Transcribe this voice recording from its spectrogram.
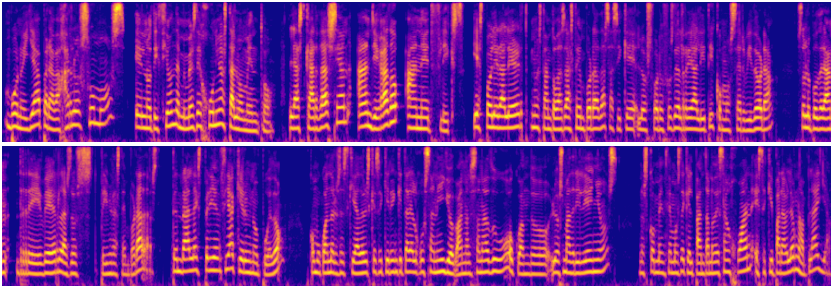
Bueno, y ya para bajar los humos, el notición de mi mes de junio hasta el momento. Las Kardashian han llegado a Netflix. Y spoiler alert, no están todas las temporadas, así que los forofos del reality como servidora solo podrán rever las dos primeras temporadas. Tendrán la experiencia quiero y no puedo, como cuando los esquiadores que se quieren quitar el gusanillo van al Sanadú o cuando los madrileños nos convencemos de que el pantano de San Juan es equiparable a una playa.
